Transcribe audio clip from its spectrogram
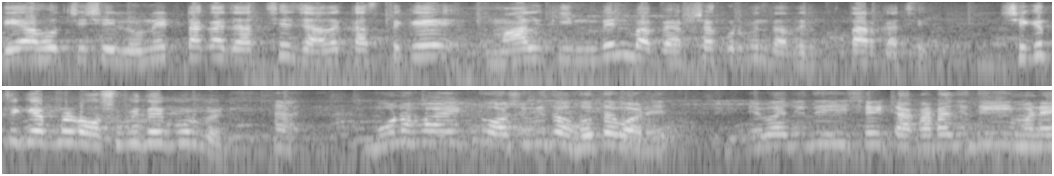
দেয়া হচ্ছে সেই লোনের টাকা যাচ্ছে যাদের কাছ থেকে মাল কিনবেন বা ব্যবসা করবেন তাদের তার কাছে। সেক্ষেত্রে কি আপনারা অসুবিধায় পড়বেন? হ্যাঁ মনে হয় একটু অসুবিধা হতে পারে। এবার যদি সেই টাকাটা যদি মানে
